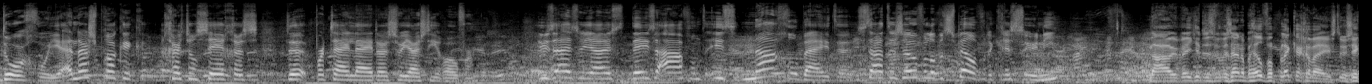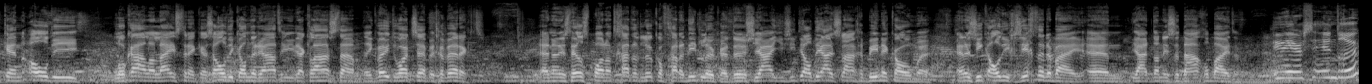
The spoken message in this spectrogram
doorgroeien. En daar sprak ik Gertjan Segers, de partijleider, zojuist hierover. U zei zojuist, deze avond is nagelbijten. Staat er zoveel op het spel voor de ChristenUnie? Nou, weet je, dus we zijn op heel veel plekken geweest. Dus ik ken al die lokale lijsttrekkers, al die kandidaten die daar klaarstaan. Ik weet hoe hard ze hebben gewerkt. En dan is het heel spannend, gaat het lukken of gaat het niet lukken? Dus ja, je ziet al die uitslagen binnenkomen. En dan zie ik al die gezichten erbij. En ja, dan is het nagelbijten. Uw eerste indruk?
